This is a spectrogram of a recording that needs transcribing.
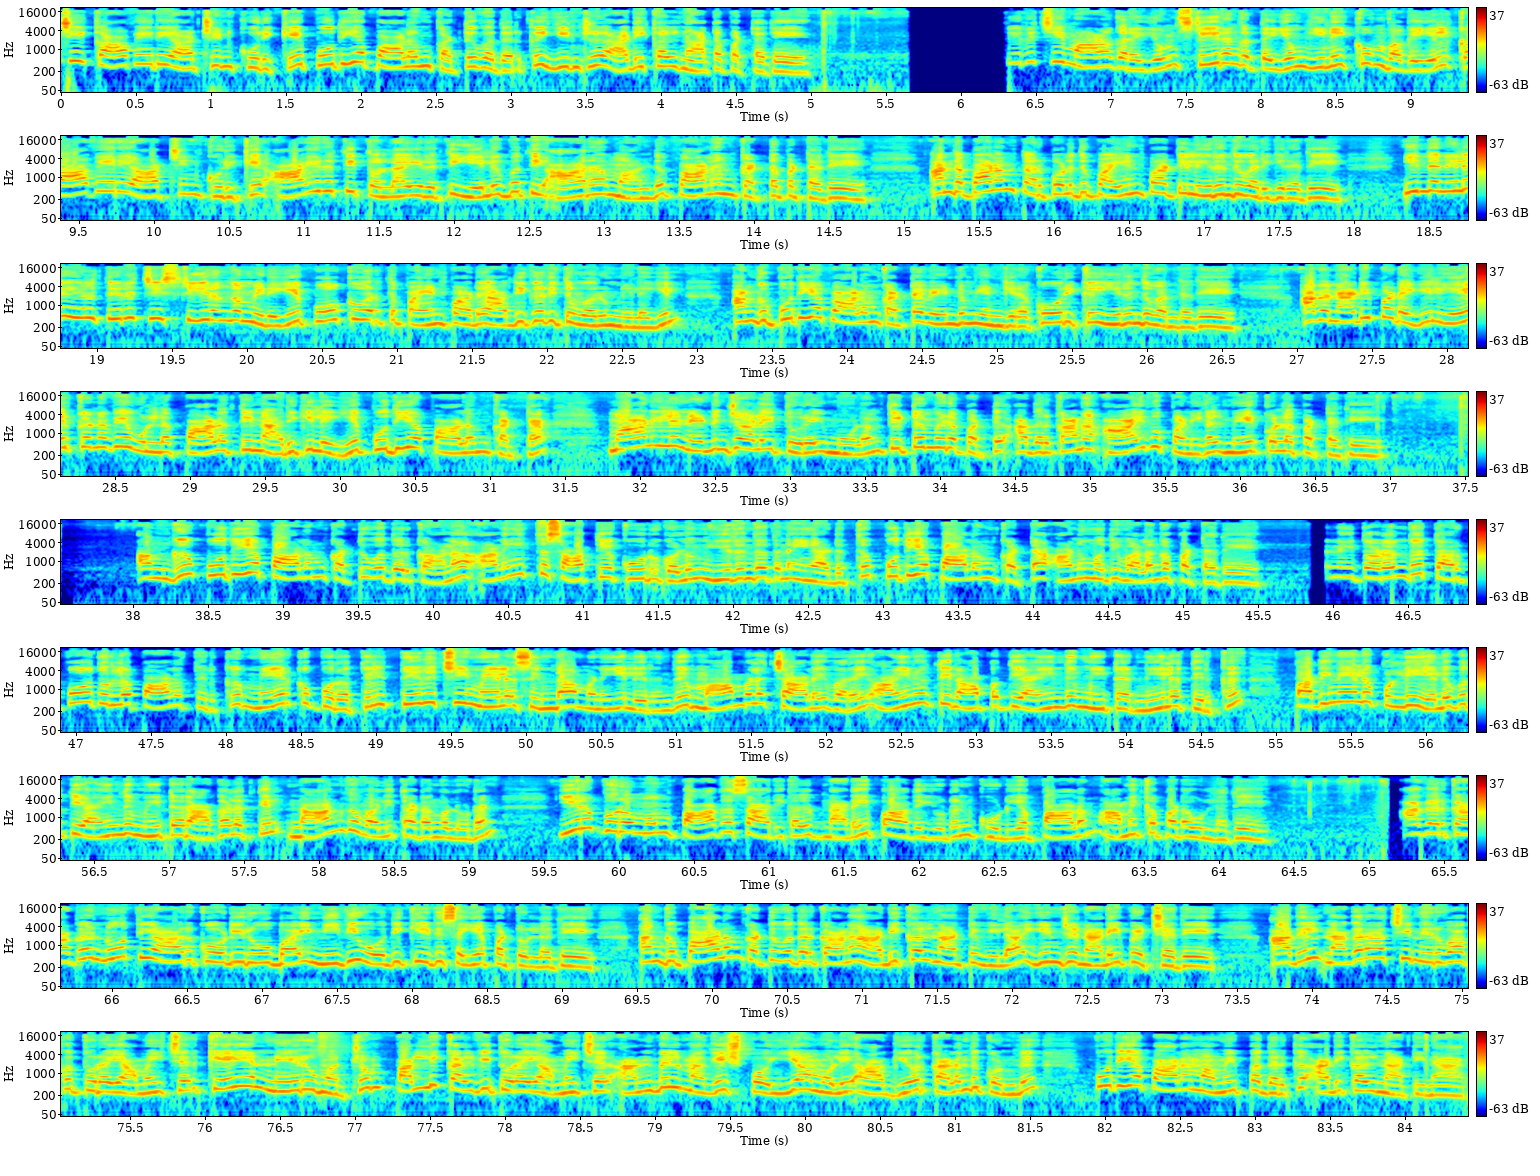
திருச்சி காவேரி ஆற்றின் குறுக்கே புதிய பாலம் கட்டுவதற்கு இன்று அடிக்கல் நாட்டப்பட்டது. திருச்சி மாநகரையும் ஸ்ரீரங்கத்தையும் இணைக்கும் வகையில் காவேரி ஆற்றின் குறுக்கே ஆயிரத்தி தொள்ளாயிரத்தி எழுபத்தி ஆறாம் ஆண்டு பாலம் கட்டப்பட்டது. அந்த பாலம் தற்பொழுது பயன்பாட்டில் இருந்து வருகிறது. இந்த நிலையில் திருச்சி ஸ்ரீரங்கம் இடையே போக்குவரத்து பயன்பாடு அதிகரித்து வரும் நிலையில் அங்கு புதிய பாலம் கட்ட வேண்டும் என்கிற கோரிக்கை இருந்து வந்தது. அதன் அடிப்படையில் ஏற்கனவே உள்ள பாலத்தின் அருகிலேயே புதிய பாலம் கட்ட மாநில நெடுஞ்சாலைத்துறை மூலம் திட்டமிடப்பட்டு அதற்கான ஆய்வுப் பணிகள் மேற்கொள்ளப்பட்டது. அங்கு புதிய பாலம் கட்டுவதற்கான அனைத்து சாத்தியக்கூறுகளும் இருந்ததனை அடுத்து புதிய பாலம் கட்ட அனுமதி வழங்கப்பட்டது. இதனைத் தொடர்ந்து தற்போதுள்ள பாலத்திற்கு மேற்கு புறத்தில் திருச்சி மேல சிந்தாமணியில் இருந்து மாம்பழச்சாலை வரை ஐநூற்றி நாற்பத்தி ஐந்து மீட்டர் நீளத்திற்கு பதினேழு புள்ளி எழுபத்தி ஐந்து மீட்டர் அகலத்தில் நான்கு வழித்தடங்களுடன் இருபுறமும் பாதசாரிகள் நடைபாதையுடன் கூடிய பாலம் அமைக்கப்பட உள்ளது. அதற்காக நூற்றி ஆறு கோடி ரூபாய் நிதி ஒதுக்கீடு செய்யப்பட்டுள்ளது. அங்கு பாலம் கட்டுவதற்கான அடிக்கல் நாட்டு விழா இன்று நடைபெற்றது. அதில் நகராட்சி நிர்வாகத்துறை அமைச்சர் கே என் நேரு மற்றும் பள்ளி கல்வித்துறை அமைச்சர் அன்பில் மகேஷ் பொய்யாமொழி ஆகியோர் கலந்து கொண்டு புதிய பாலம் அமைப்பதற்கு அடிக்கல் நாட்டினார்.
